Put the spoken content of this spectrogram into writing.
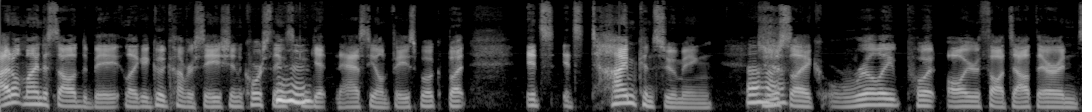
I don't mind a solid debate, like a good conversation. Of course, things mm-hmm. can get nasty on Facebook, but it's it's time consuming uh-huh. to just like really put all your thoughts out there and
